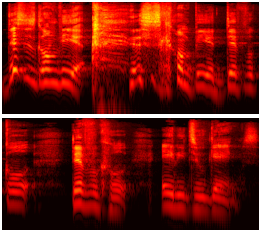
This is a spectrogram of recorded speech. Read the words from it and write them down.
This is gonna be a this is gonna be a difficult, difficult 82 games.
